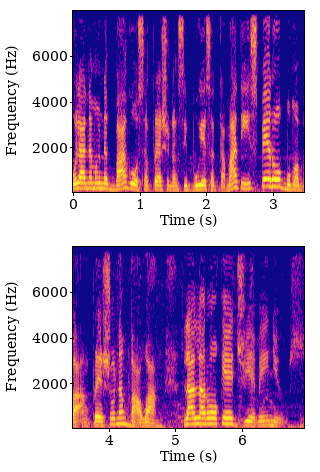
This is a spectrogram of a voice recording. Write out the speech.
Wala namang nagbago sa presyo ng sibuyas at kamatis pero bumaba ang presyo ng bawang. Lala Roque, GMA News.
